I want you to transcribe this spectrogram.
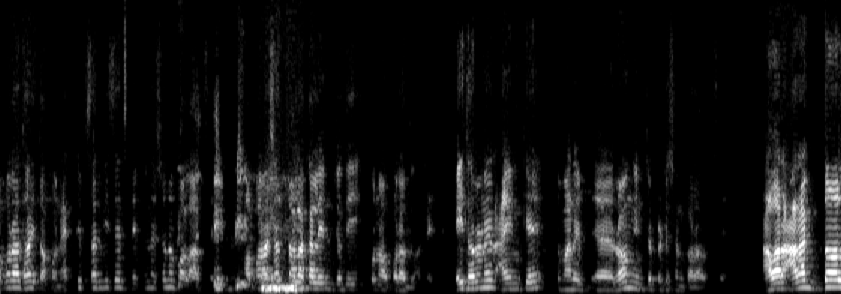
অপরাধ হয় তখন অ্যাক্টিভ সার্ভিসের ডেফিনেশনও বলা আছে। অপারেশন চলাকালীন যদি কোনো অপরাধ ঘটে। এই ধরনের আইনকে মানে রং ইন্টারপ্রিটেশন করা হচ্ছে। আবার আরেক দল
